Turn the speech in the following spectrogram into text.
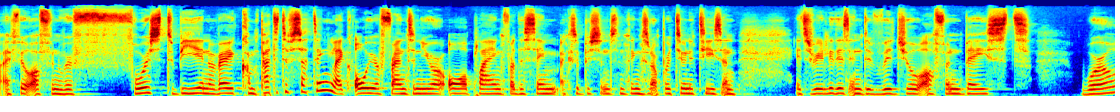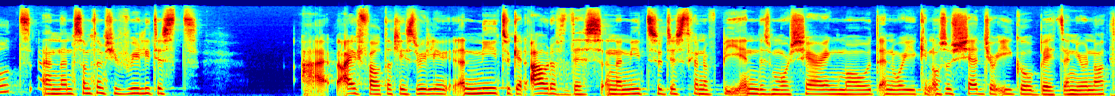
I feel often we're forced to be in a very competitive setting. Like all your friends and you are all applying for the same exhibitions and things and opportunities and it's really this individual often based world. And then sometimes you really just I, I, felt at least really a need to get out of this and a need to just kind of be in this more sharing mode and where you can also shed your ego a bit and you're not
